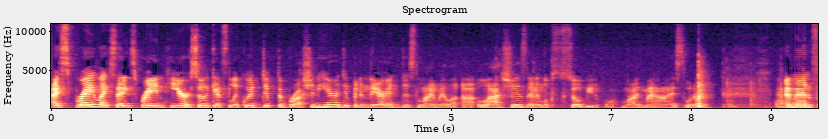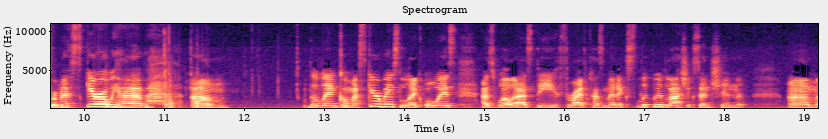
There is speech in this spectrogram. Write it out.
I spray like setting spray in here so it gets liquid. Dip the brush in here, dip it in there, and just line my uh, lashes, and it looks so beautiful. Line my eyes, whatever. And then for mascara, we have um, the Lancome Mascara Base, like always, as well as the Thrive Cosmetics Liquid Lash Extension um,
